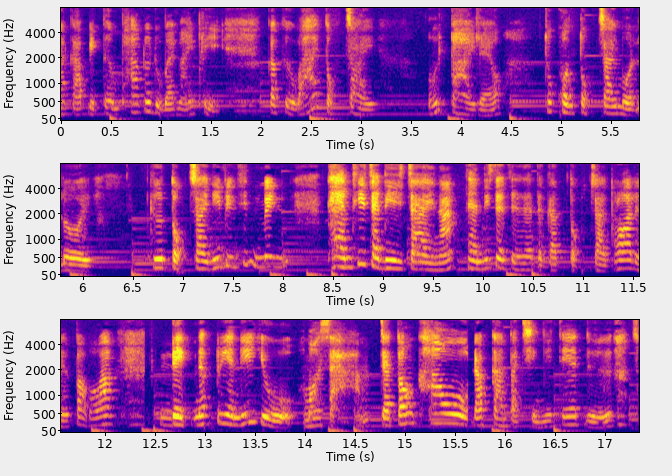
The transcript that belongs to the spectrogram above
นะคะปิดเทอมภาคฤดูใบไม้ผลิก็คือว่าให้ตกใจ โอ๊ยตายแล้ว ทุกคนตกใจหมดเลย คือตกใจนี่เป็นที่ไม่แทนที่จะดีใจนะ แทนที่จะดีใจแต่กลับตกใจเพราะอะไรหรือเปล่าเพราะว่าเด็กนักเรียนที่อยู่ม .3 จะต้องเข้ารับการปัดฉิมนิเทศ หรือโซ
